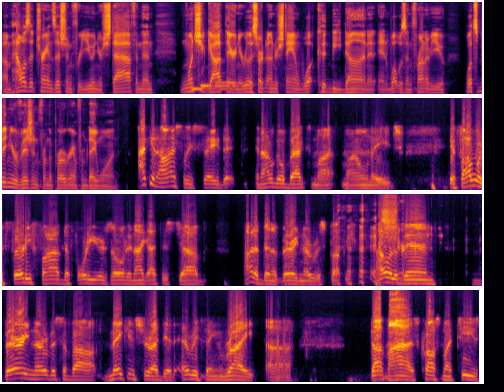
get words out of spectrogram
Um, how was it transition for you and your staff? And then once you got there and you really started to understand what could be done and, and what was in front of you, what's been your vision from the program from day one? I can honestly say that, and I'll go back to my, my own age. If I were 35 to 40 years old and I got this job, I'd have been a very nervous puppy. I would sure. have been very nervous about making sure I did everything right. Uh, dot my I's, cross my T's,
